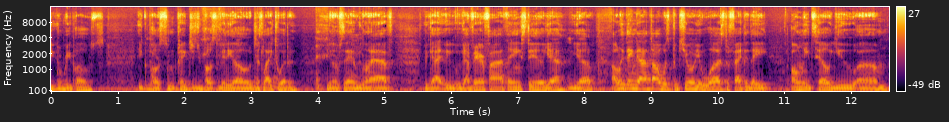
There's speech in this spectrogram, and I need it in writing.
you can repost, you can post some pictures, you post video, just like Twitter. You know what I'm saying? We're gonna have we got we got verified things still. Yeah, mm-hmm. yep. Only thing that I thought was peculiar was the fact that they only tell you um,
